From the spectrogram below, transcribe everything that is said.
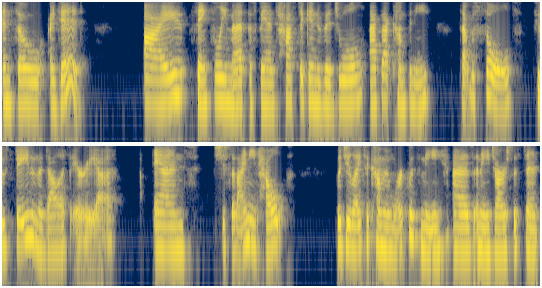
and so I did. I thankfully met a fantastic individual at that company that was sold who stayed in the Dallas area. And she said, I need help would you like to come and work with me as an HR assistant?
